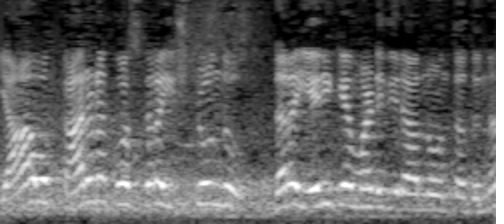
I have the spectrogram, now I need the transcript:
ಯಾವ ಕಾರಣಕ್ಕೋಸ್ಕರ ಇಷ್ಟೊಂದು ದರ ಏರಿಕೆ ಮಾಡಿದೀರಾ ಅನ್ನುವಂಥದ್ದನ್ನ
